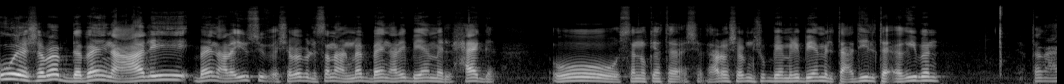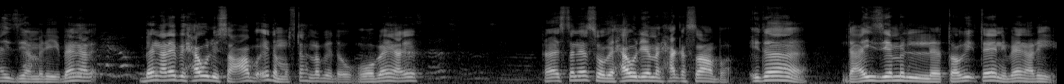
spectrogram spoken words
أوه يا شباب ده باين عليه باين على يوسف يا شباب اللي صنع ال map باين عليه بيعمل حاجة. أوه استنوا كده تع- تعالوا يا شباب نشوف بيعمل إيه. بيعمل تعديل تقريبا. يا ترى عايز يعمل إيه؟ باين عليه باين عليه بيحاول يصعبه. إيه ده؟ المفتاح الأبيض أهو. هو باين عليه. لا استنى بس هو بيحاول يعمل حاجة صعبة. إيه ده؟ ده عايز يعمل طريق تاني باين عليه.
